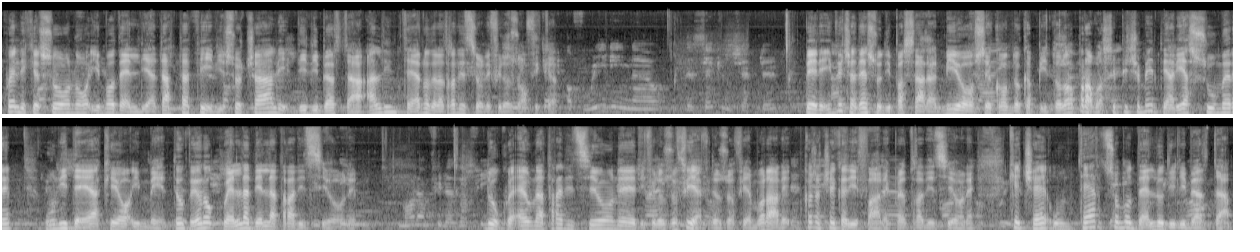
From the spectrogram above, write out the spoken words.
quelli che sono i modelli adattativi sociali di libertà all'interno della tradizione filosofica. Bene, invece adesso di passare al mio secondo capitolo, provo semplicemente a riassumere un'idea che ho in mente, ovvero quella della tradizione. Dunque, è una tradizione di filosofia, filosofia morale. Cosa cerca di fare quella tradizione? Che c'è un terzo modello di libertà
